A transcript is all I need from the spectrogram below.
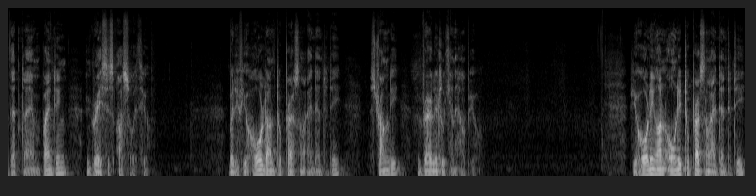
that I am pointing, grace is also with you. But if you hold on to personal identity strongly, very little can help you. If you're holding on only to personal identity,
